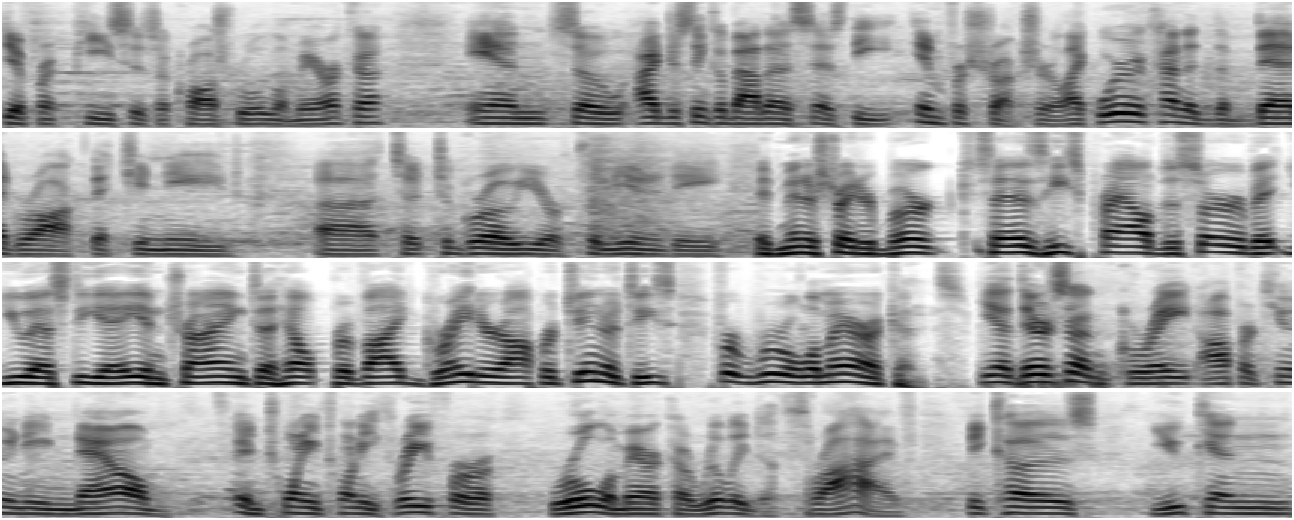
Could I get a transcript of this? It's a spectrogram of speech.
different pieces across rural America. And so I just think about us as the infrastructure, like we're kind of the bedrock that you need. Uh, to, to grow your community. Administrator Berke says he's proud to serve at USDA and trying to help provide greater opportunities for rural Americans. Yeah, there's a great opportunity now in 2023 for rural America really to thrive because you can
